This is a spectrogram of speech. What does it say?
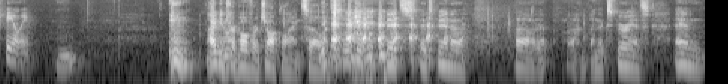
feeling mm-hmm. I can trip over a chalk line, so it's it's it's been a, uh, an experience. And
